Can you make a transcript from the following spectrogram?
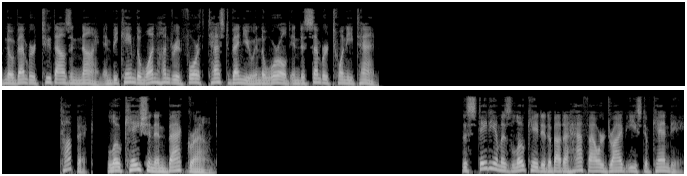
November 2009 and became the 104th Test venue in the world in December 2010. Location and background The stadium is located about a half-hour drive east of Kandy.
